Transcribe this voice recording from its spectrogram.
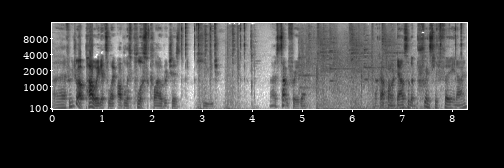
Uh, if we draw a power, we get to like Obelisk plus Cloud, which is huge. Let's tap free again. Knock our it down to the princely 39.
